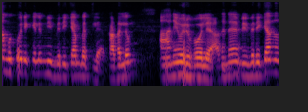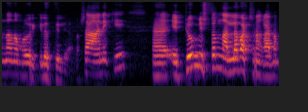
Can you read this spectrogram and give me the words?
നമുക്ക് ഒരിക്കലും വിവരിക്കാൻ പറ്റില്ല. കടലും ആനയും ഒരുപോലെ. അതിനെ വിവരിക്കാൻ നിന്നാൽ നമ്മൾ ഒരിക്കലും എത്തില്ല. പക്ഷെ ആനയ്ക്ക് ഏറ്റവും ഇഷ്ടം നല്ല ഭക്ഷണം. കാരണം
